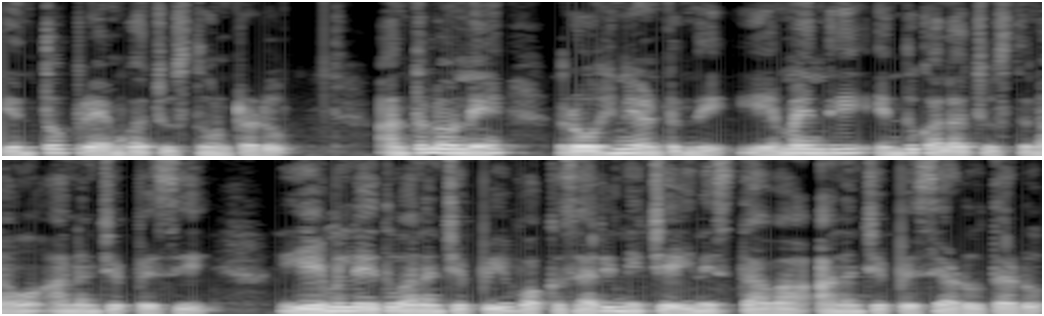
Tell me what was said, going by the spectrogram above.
ఎంతో ప్రేమగా చూస్తూ ఉంటాడు. అంతలోనే రోహిణి అంటుంది ఏమైంది? ఎందుకు అలా చూస్తున్నావు? అని చెప్పేసి. ఏమి లేదు అని చెప్పి ఒక్కసారి నీ చెయ్యిని ఇస్తావా అని చెప్పేసి అడుగుతాడు.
